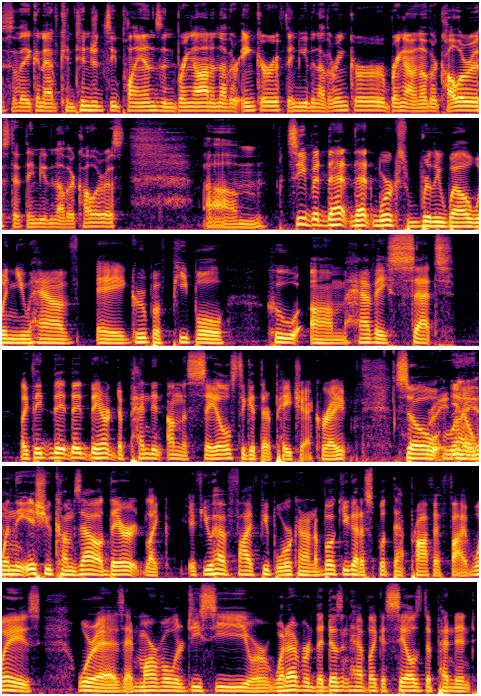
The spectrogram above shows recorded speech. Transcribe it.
so they can have contingency plans and bring on another inker if they need another inker, bring on another colorist if they need another colorist. Um, See, but that that works really well when you have a group of people who um, have a set like they, they, they, they aren't dependent on the sales to get their paycheck, right? So you know Right. when the issue comes out, they're like if you have five people working on a book, you got to split that profit five ways. Whereas at Marvel or DC or whatever that doesn't have like a sales dependent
